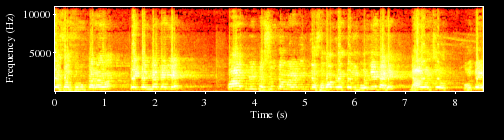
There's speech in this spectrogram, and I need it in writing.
कसं सुरू करावं? ते गंगाधरी आहे पाच मिनिटं शुद्ध मराठीच्या सभागृहात तरी बोलले काय दहा वर्ष होते.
